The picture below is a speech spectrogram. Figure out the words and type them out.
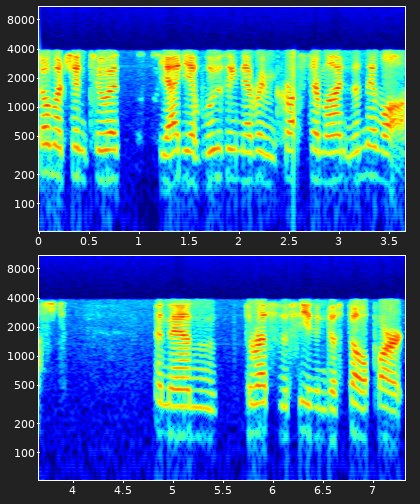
so much into it, the idea of losing never even crossed their mind and then they lost. And then the rest of the season just fell apart.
